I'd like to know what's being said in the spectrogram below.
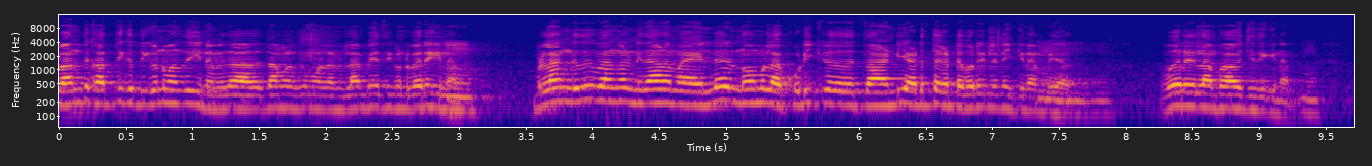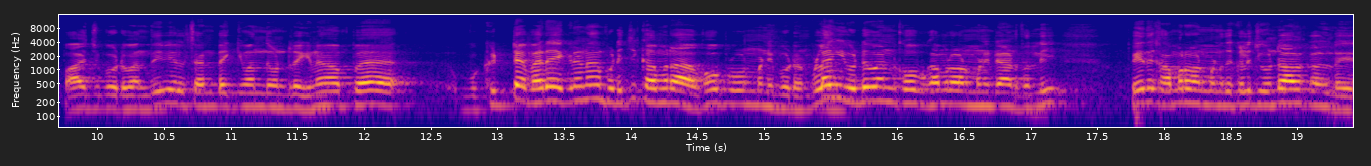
வந்து கத்தி கத்தி கொண்டு வந்து இனம். இதாவது தமிழ் எல்லாம் பேசி கொண்டு வருகினோம் விளங்குது வாங்க நிதானமாக இல்லை நோமலாக குடிக்கிறதை தாண்டி அடுத்த கட்ட வரையில் நிற்க முடியாது வேற எல்லாம் பாவிச்சு இருக்கணும் பாவிச்சு போட்டு வந்து இவியல் சண்டைக்கு வந்து கொண்டிருக்கணும் அப்போ கிட்ட வரைக்கணும்னா பிடிச்சி கமரா கோப் ஓன் பண்ணி போட்டோம் விளங்கி விடுவன் கோப் கமரா ஆன் பண்ணிட்டான்னு சொல்லி பேத கமரா ஆன் பண்ணது கழிச்சு கொண்டு ஆட்கள்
